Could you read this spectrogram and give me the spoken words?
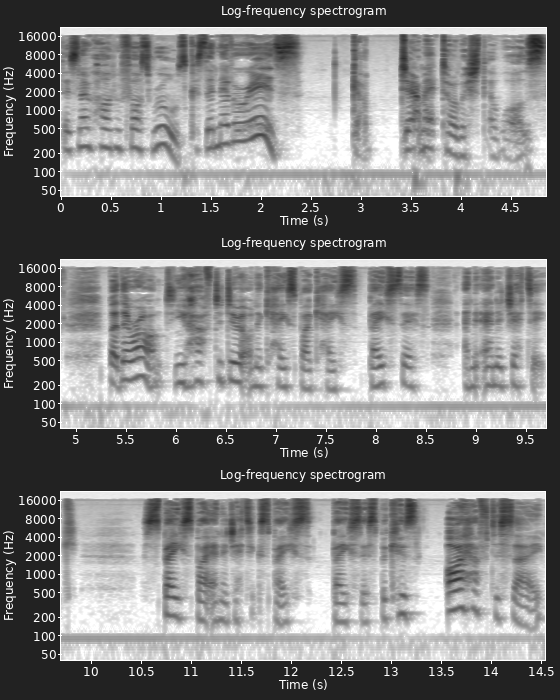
there's no hard and fast rules because there never is. God damn it, I wish there was. But there aren't. You have to do it on a case by case basis, an energetic space by energetic space basis, because I have to say,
